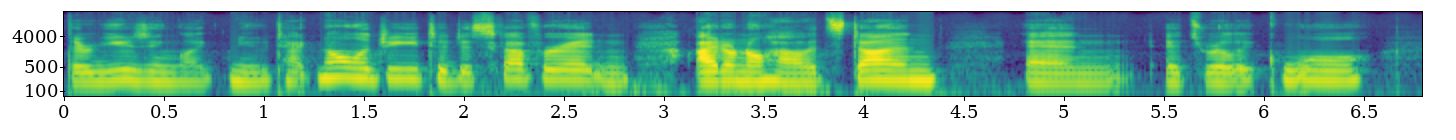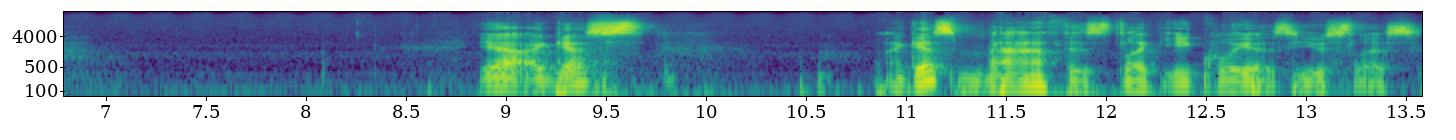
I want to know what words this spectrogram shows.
they're using like new technology to discover it, and I don't know how it's done, and it's really cool. Yeah, I guess I guess math is like equally as useless.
